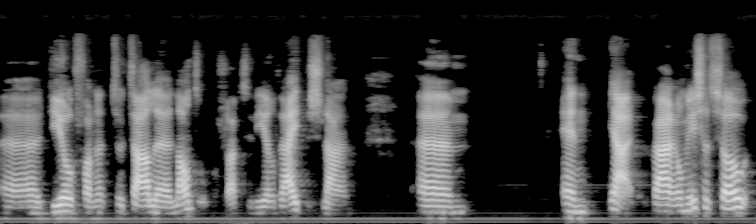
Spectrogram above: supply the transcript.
uh, deel van het totale landoppervlakte wereldwijd beslaan. Um, en ja, waarom is dat zo?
